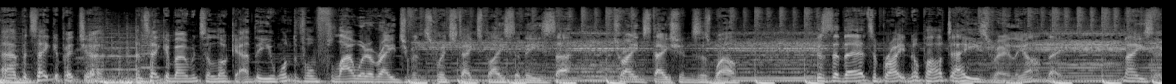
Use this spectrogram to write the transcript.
Uh, but take a picture and take a moment to look at the wonderful flower arrangements which takes place in these uh, train stations as well because they're there to brighten up our days, really, aren't they? Amazing.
